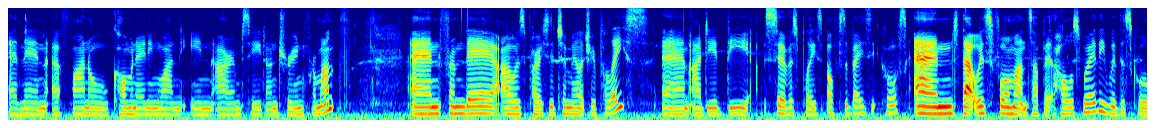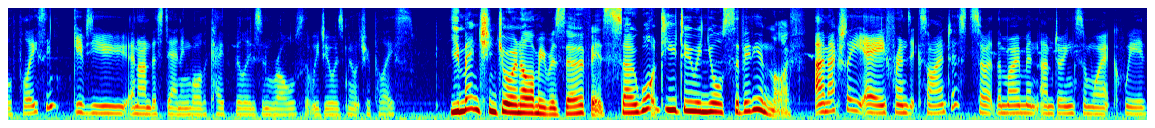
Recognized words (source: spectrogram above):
and then a final culminating one in RMC Duntroon for a month. And from there, I was posted to military police, and I did the service police officer basic course, and that was four months up at Holsworthy with the School of Policing. Gives you an understanding of all the capabilities and roles that we do as military police. You mentioned you're an Army Reservist, so what do you do in your civilian life? I'm actually a forensic scientist, so at the moment I'm doing some work with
